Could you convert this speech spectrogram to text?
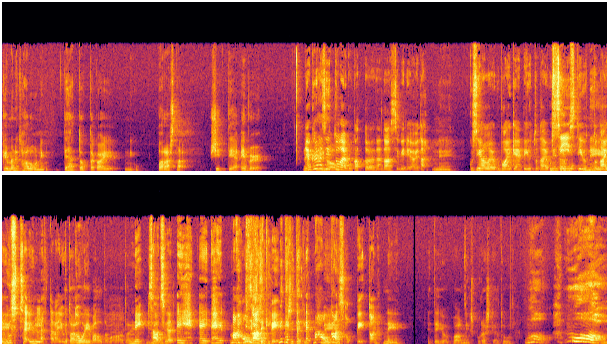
kyllä mä nyt haluan niinku tehdä totta kai niinku parasta shittiä ever. Ja kyllä You siitä know. tulee, kun katsoo jotain tanssivideoita. Niin. Kun siellä on joku vaikeampi juttu tai joku Niin, tai joku- siisti juttu niin. tai just se yllättävä juttu. Jotain oivaltavaa. Tai Niin sä oot silleen, että ei, ei, hei, mä haluan kans oppia. Mitä se teki? Et, et mä haluan Niin. kans oppia ton. Niin. Että ei ole valmiiksi pureskeltua. Wow, wow.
